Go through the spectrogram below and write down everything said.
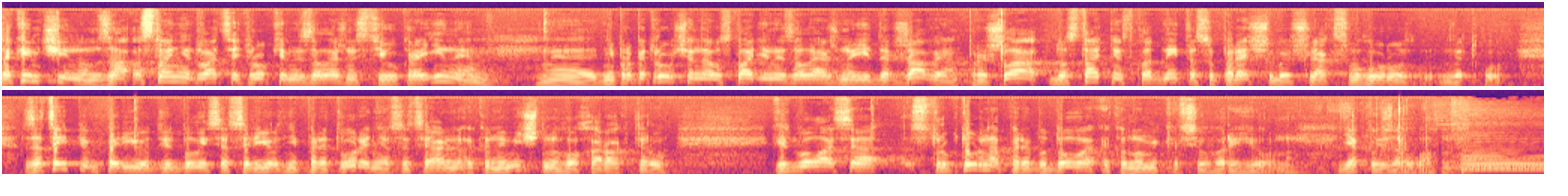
Таким чином, за останні 20 років незалежності України е, Дніпропетровщина у складі незалежної держави пройшла достатньо складний та суперечливий шлях свого розвитку. За цей період відбулися серйозні перетворення соціально-економічного характеру. Відбулася структурна перебудова економіки всього регіону. Дякую за увагу.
